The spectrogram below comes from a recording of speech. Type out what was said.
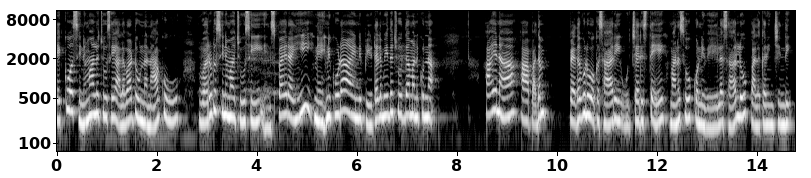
ఎక్కువ సినిమాలు చూసే అలవాటు ఉన్న నాకు వరుడు సినిమా చూసి ఇన్స్పైర్ అయ్యి నేను కూడా ఆయన్ని పీటల మీద చూద్దామనుకున్నా. ఆయన ఆ పదం పెదవులు ఒకసారి ఉచ్చరిస్తే మనసు కొన్ని వేల సార్లు పలకరించింది.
